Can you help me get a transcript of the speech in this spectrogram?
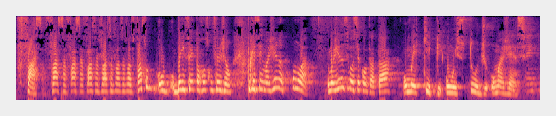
Faça, faça, faça, faça, faça, faça, faça. Faça o, o- bem feito arroz com feijão. Porque você imagina, vamos lá, imagina se você contratar uma equipe, um estúdio, uma agência. É.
